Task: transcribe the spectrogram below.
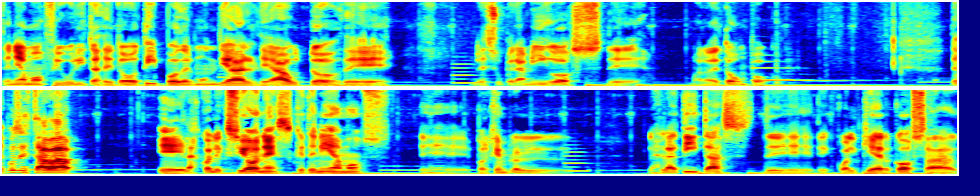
Teníamos figuritas de todo tipo, del mundial, de autos, de, de super amigos, de, bueno, de todo un poco. Después estaba eh, las colecciones que teníamos, eh, por ejemplo, las latitas de, cualquier cosa,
